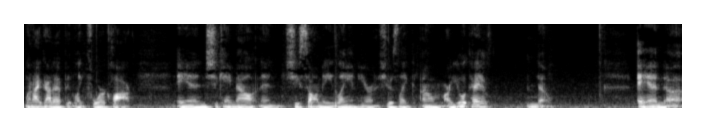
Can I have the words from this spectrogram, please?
when I got up at like four o'clock and she came out and she saw me laying here and she was like, um, are you okay? no. And, uh,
